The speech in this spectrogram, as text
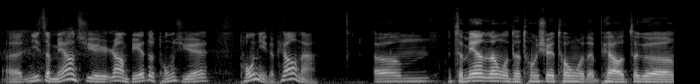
呃，你怎么样去让别的同学投你的票呢？嗯，怎么样让我的同学投我的票？这个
